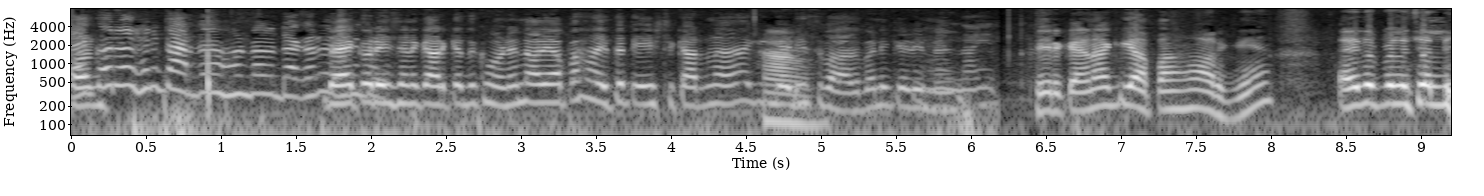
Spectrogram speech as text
ਡੈਕੋਰੇਸ਼ਨ ਕਰਦੇ ਹੁਣ ਡੈਕੋਰੇਸ਼ਨ ਡੈਕੋਰੇਸ਼ਨ ਕਰਕੇ ਦਿਖਾਉਣੇ ਨਾਲੇ ਆਪਾਂ ਹਾਲੇ ਤੇ ਟੇਸਟ ਕਰਨਾ ਹੈ ਕਿ ਹਾਂ। ਕਿਹੜੀ ਸਵਾਦ ਬਣੀ ਕਿਹੜੀ ਨਹੀਂ। ਫਿਰ ਕਹਿਣਾ ਕਿ ਆਪਾਂ ਹਾਰ ਗਏ ਆ ਇਹ ਤਾਂ ਪਹਿਲਾਂ ਚੱਲੀ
